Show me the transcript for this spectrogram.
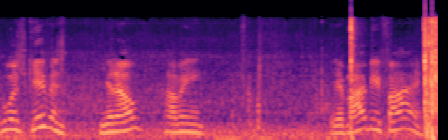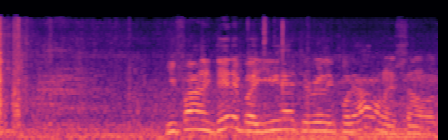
what's given. You know, I mean, it might be fine. You finally did it, but you had to really put out on this son of.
